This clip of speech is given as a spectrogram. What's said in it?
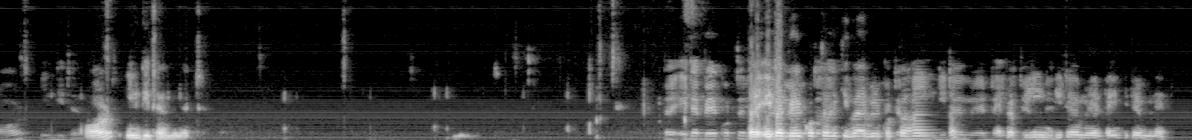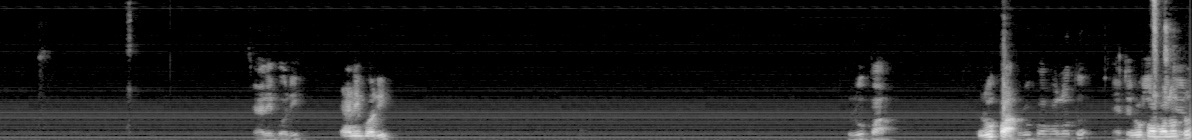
or indeterminate. or indeterminate. এটা বের করতে তাহলে এটা বের করতে হলে কীভাবে বের করতে হয়? ডিটারমিনেট একটা beam determinate indeterminate anybody anybody Rupa Rupa Rupa বলো তো? রূপা বলো তো?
